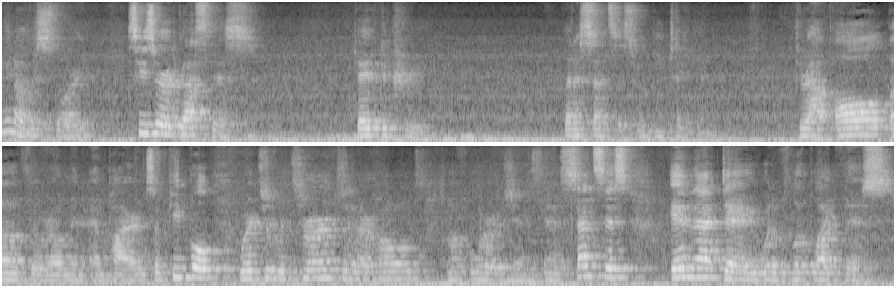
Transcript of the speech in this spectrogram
you know this story, Caesar Augustus gave a decree that a census would be taken throughout all of the Roman Empire. And so people were to return to their homes of origins. And a census in that day would have looked like this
